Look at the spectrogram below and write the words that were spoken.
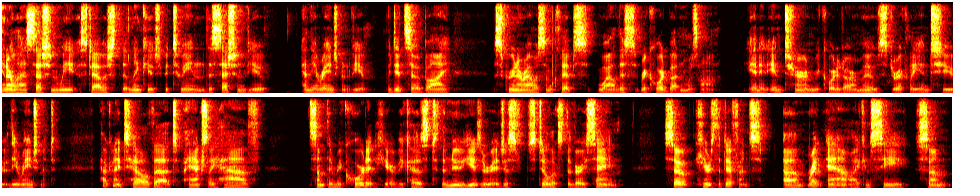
In our last session, we established the linkage between the session view and the arrangement view. We did so by screwing around with some clips while this record button was on, and it in turn recorded our moves directly into the arrangement. How can I tell that I actually have something recorded here? Because to the new user, it just still looks the very same. So here's the difference. Um, right now, I can see some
